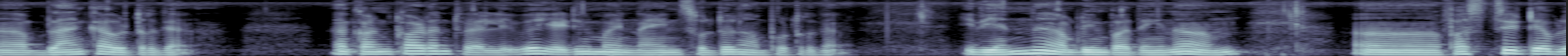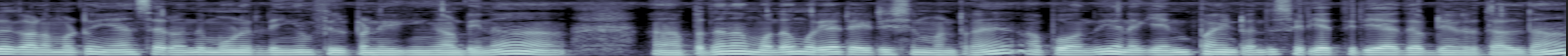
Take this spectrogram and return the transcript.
நான் பிளாங்காக விட்டுருக்கேன். கன்கார்டன்ட் வேல்யூவை எயிட்டீன் பாயிண்ட் நைன் சொல்லிட்டு நான் போட்டிருக்கேன். இது என்ன அப்படின்னு பார்த்தீங்கன்னா ஃபஸ்ட்டு டேபிள் காலம் மட்டும் ஏன் சார் வந்து மூணு ரீடிங்கும் ஃபில் பண்ணியிருக்கீங்க அப்படின்னா அப்போ தான் நான் முத முறையாக டைட்ரேஷன் பண்ணுறேன் அப்போ வந்து எனக்கு என் பாயிண்ட் வந்து சரியாக தெரியாது அப்படின்றதால தான்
